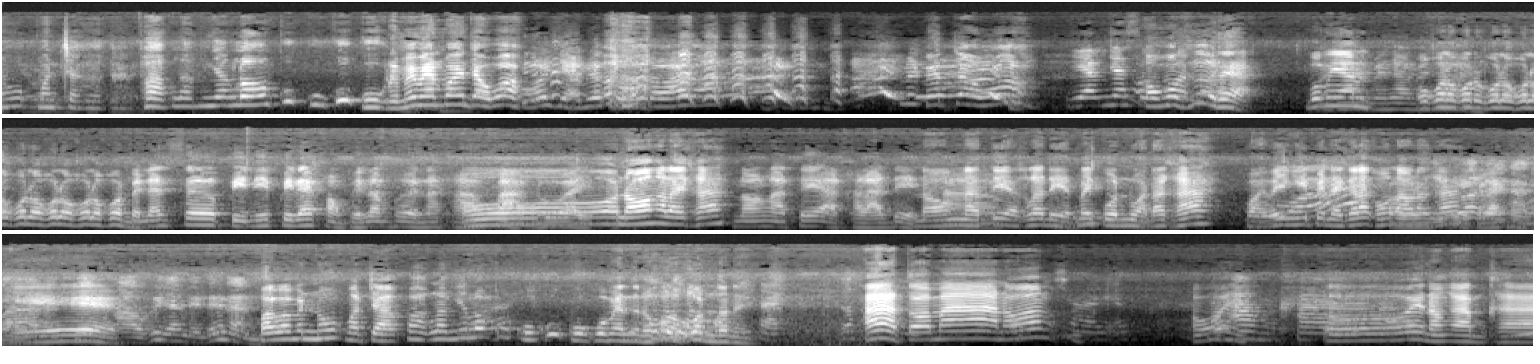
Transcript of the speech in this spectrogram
นกมันจากภาคหลังยังร้องกุ๊กกุ๊กกุ๊กกุ๊กนี่ไม่แม่นบ่เจ้าวะโอ้ยแย่เบี้ยตัวตัวเป็นเจ้าวะเยี่ยมยาสูเอามาคือแท้บ่แม่นโอ้คนละคนคนละคนละคนละคนละคนละคนเป็นแดนเซอร์ปีนี้ปีแรกของเพชรลำเพลินนะคะโอ้ฝากด้วยน้องอะไรคะน้องลาเต้อัครเดชน้องครับนาเตียกระเดชไม่โกนหนวดนะคะปล่อยไว้อย่างนี้เป็นเอกลักษณ์ของเรานะคะเอกลักษณ์ของโอเราเคปล่อยว่ามันนกมาจากภาคหลังยังร้องกุ๊กกุ๊กกุ๊กกุ๊กแม่นแต่คนละคนตัวนี้อะต่อมาน้องโอ้ย อ้ำค่ะ โอ้ย น้องอำค่ะ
